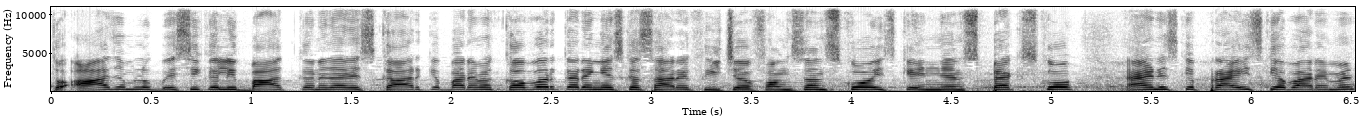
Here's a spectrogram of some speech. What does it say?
तो आज हम लोग बेसिकली बात करने जा रहे हैं इस कार के बारे में। कवर करेंगे इसके सारे फीचर फ़ंक्शंस को, इसके इंजन स्पेक्स को एंड इसके प्राइस के बारे में।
